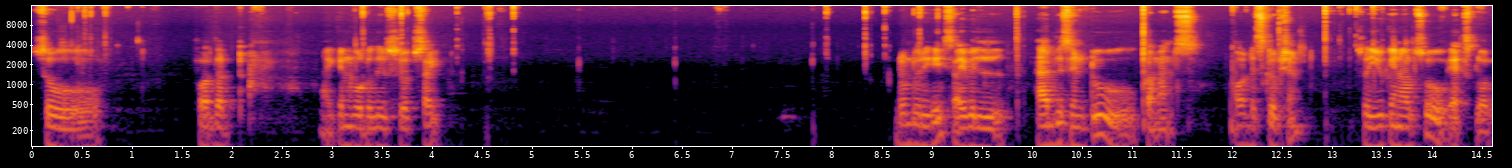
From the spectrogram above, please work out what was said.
So for that i can go to this website. Don't worry guys i will add this into comments or description so you can also explore.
